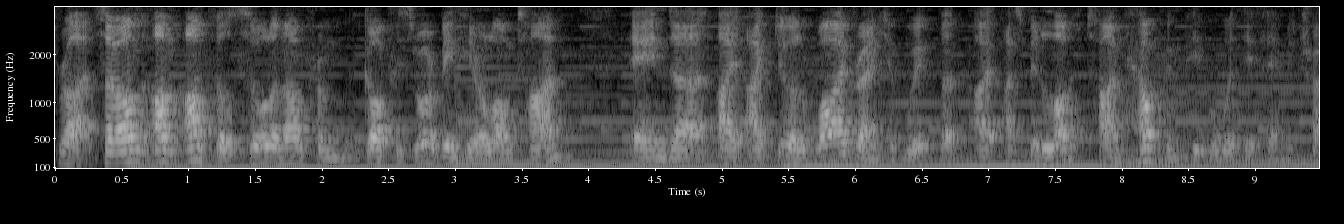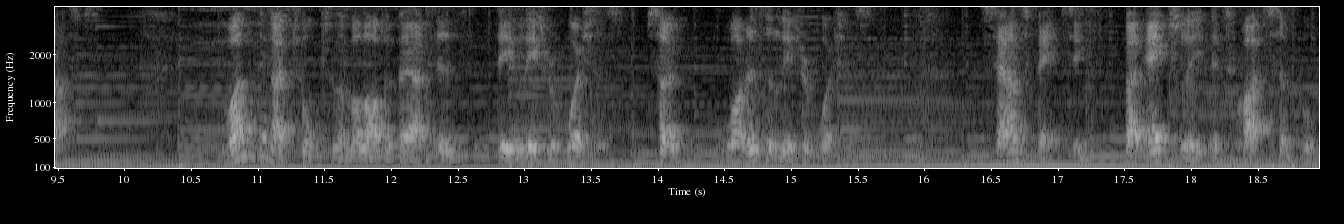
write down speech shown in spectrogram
Right, so I'm, I'm, I'm Phil Sewell and I'm from Godfrey's Law. I've been here a long time and uh, I, I, do a wide range of work, but I, I spend a lot of time helping people with their family trusts. One thing I talk to them a lot about is their letter of wishes. So, what is a letter of wishes? Sounds fancy, but actually it's quite simple.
